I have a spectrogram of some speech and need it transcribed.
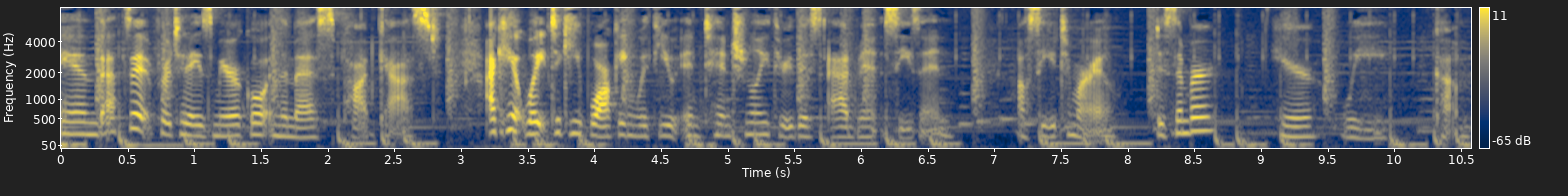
And that's it for today's Miracle in the Mess podcast. I can't wait to keep walking with you intentionally through this Advent season. I'll see you tomorrow. December, here we come.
